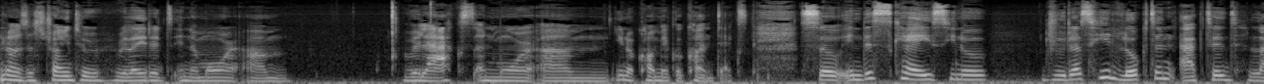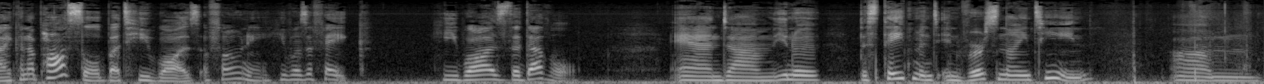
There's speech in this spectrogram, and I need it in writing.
I was just trying to relate it in a more um, relaxed and more um, you know comical context. So in this case, you know, Judas he looked and acted like an apostle, but he was a phony. He was a fake. He was the devil. And um, you know the statement in verse 19 um,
